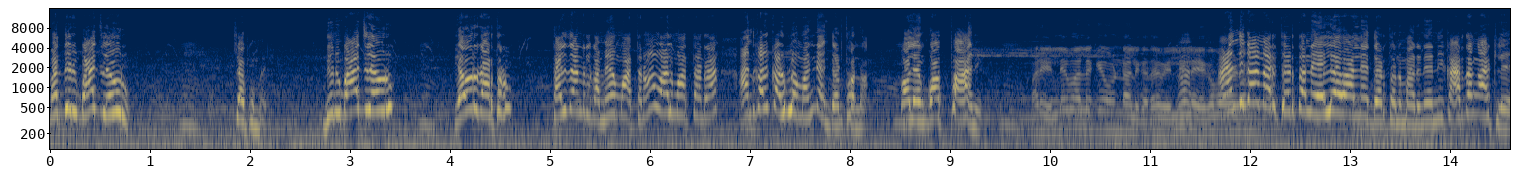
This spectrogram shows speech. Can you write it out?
మరి దీనికి బాధ్యులు ఎవరు? చెప్పు మరి. దీనికి బాధ్యులు ఎవరు? ఎవరు కడతారు? తల్లిదండ్రులుగా మేము మాత్రమా? వాళ్ళు మాత్రరా అందుకని కడుపులో మండి నేను తిడుతున్నా. వాళ్ళు ఏం గొప్ప అని. మరి వెళ్ళే వాళ్ళకే ఉండాలి కదా వెళ్ళి అందుకే మరి తిడుతున్నా వెళ్ళే వాళ్ళనే తిడుతున్నా మరి నేను నీకు అర్థం కావట్లే.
